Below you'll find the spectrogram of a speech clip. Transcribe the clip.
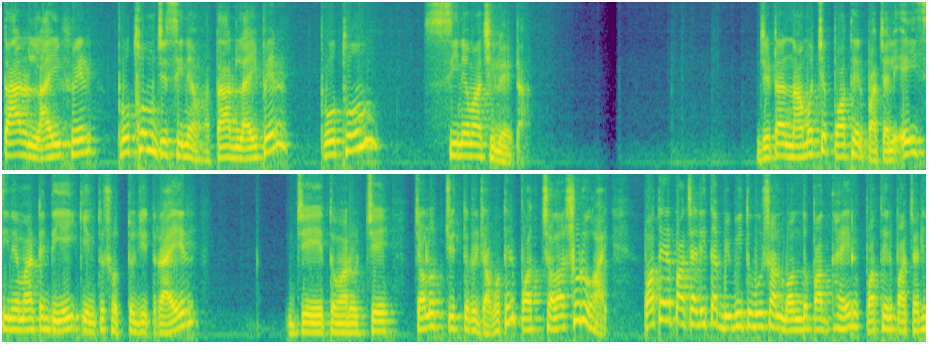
তার লাইফের প্রথম যে সিনেমা, তার লাইফের প্রথম সিনেমা ছিল এটা। যেটার নাম হচ্ছে পথের পাঁচালী। এই সিনেমাটা দিয়েই কিন্তু সত্যজিৎ রায়ের যে তোমার হচ্ছে চলচ্চিত্র জগতের পথ চলা শুরু হয়। পথের পাঁচালীটা বিভূতিভূষণ বন্দ্যোপাধ্যায়ের পথের পাঁচালী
